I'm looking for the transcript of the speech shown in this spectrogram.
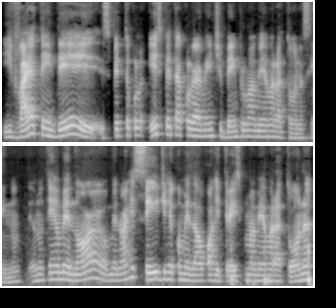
e vai atender espetacular, espetacularmente bem para uma meia maratona. Assim, não, eu não tenho o menor, o menor receio de recomendar o Corre 3 para uma meia maratona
